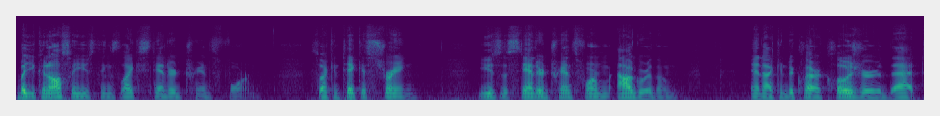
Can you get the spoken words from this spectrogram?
but you can also use things like standard transform. So I can take a string, use the standard transform algorithm, and I can declare a closure that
